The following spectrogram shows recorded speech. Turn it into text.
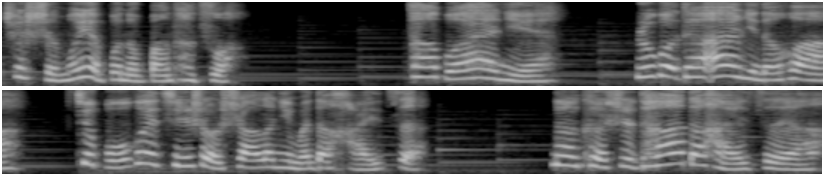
却什么也不能帮他做。他不爱你。如果他爱你的话，就不会亲手杀了你们的孩子，那可是他的孩子呀。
